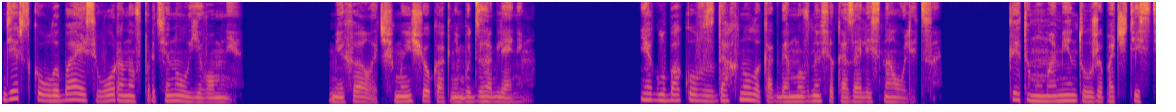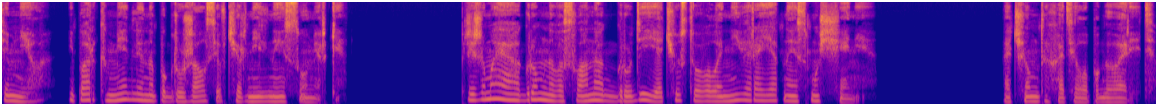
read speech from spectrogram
Дерзко улыбаясь, Воронов протянул его мне. «Михалыч, мы еще как-нибудь заглянем». Я глубоко вздохнула, когда мы вновь оказались на улице. К этому моменту уже почти стемнело, и парк медленно погружался в чернильные сумерки. Прижимая огромного слона к груди, я чувствовала невероятное смущение. «О чем ты хотела поговорить?»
